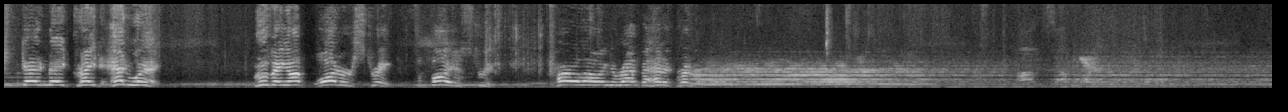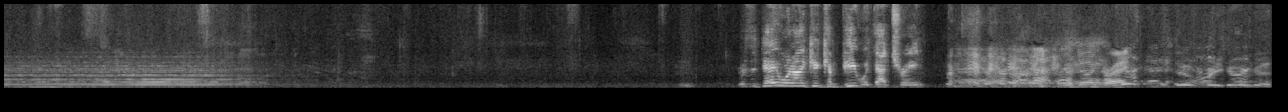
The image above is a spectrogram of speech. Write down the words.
The Brigade made great headway, moving up Water Street, Sophia Street, paralleling the Rappahannock River. There's a day when I could compete with that train. You're doing great. You're Doing pretty darn good.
